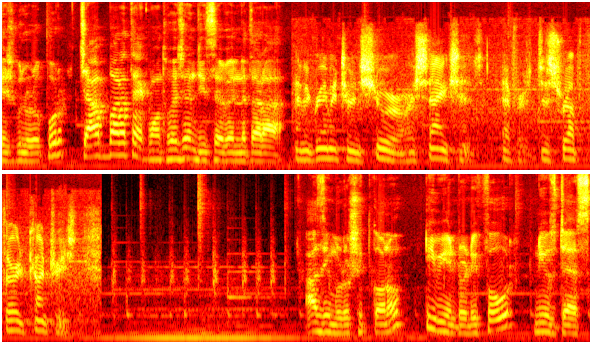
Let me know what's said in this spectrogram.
দেশগুলোর উপর চাপ বাড়াতে একমত হয়েছেন জি সেভেন নেতারা। An agreement to ensure our sanctions efforts disrupt third countries. Azimur Rashid Konok TVN twenty four news desk.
